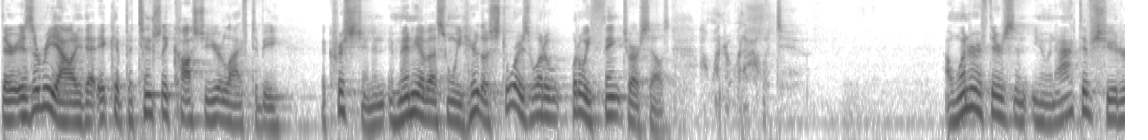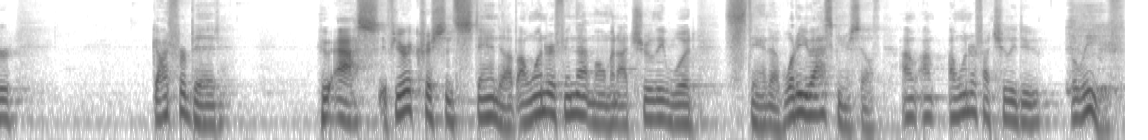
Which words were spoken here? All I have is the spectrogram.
there is a reality that it could potentially cost you your life to be a Christian. And, and many of us, when we hear those stories, what do, what do we think to ourselves? I wonder what I would do. I wonder if there's an, you know, an active shooter, God forbid, who asks, if you're a Christian, stand up. I wonder if in that moment I truly would stand up. What are you asking yourself? I, I, I wonder if I truly do believe.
